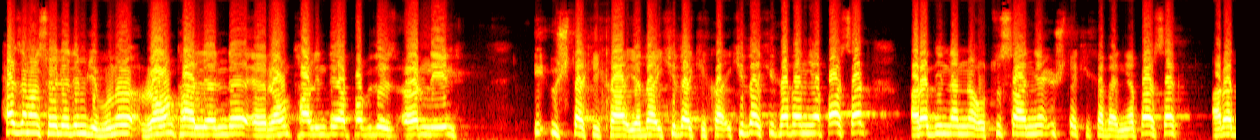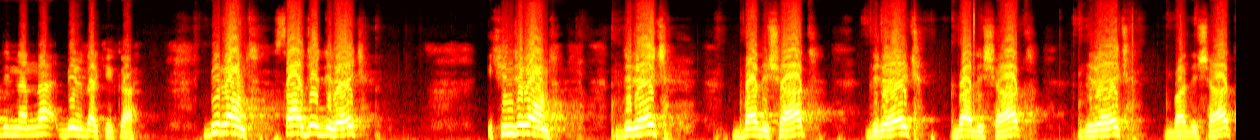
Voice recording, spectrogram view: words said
Her zaman söylediğim gibi bunu round hallerinde e, round halinde yapabiliriz. Örneğin 3 dakika ya da 2 dakika. 2 dakikadan yaparsak ara dinlenme 30 saniye, 3 dakikadan yaparsak ara dinlenme 1 dakika. Bir round sadece direk. İkinci round direk, body shot, direk, body shot, direk, body shot.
